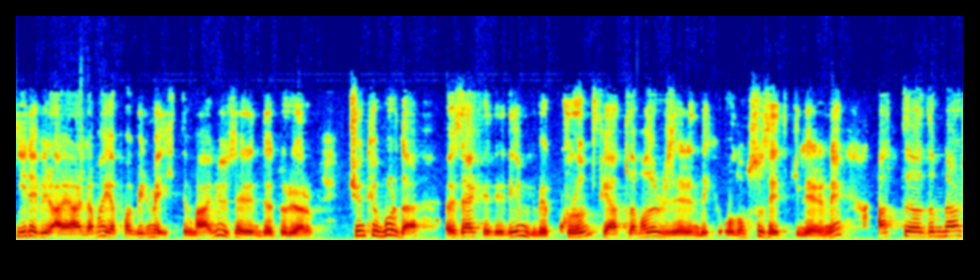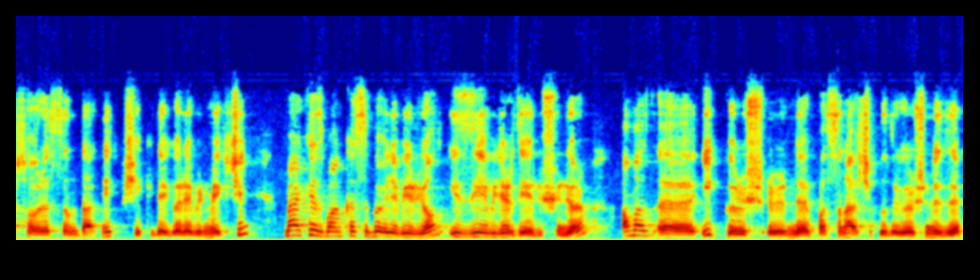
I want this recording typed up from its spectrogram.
yine bir ayarlama yapabilme ihtimali üzerinde duruyorum. Çünkü burada özellikle dediğim gibi kurun fiyatlamalar üzerindeki olumsuz etkilerini attığı adımlar sonrasında net bir şekilde görebilmek için Merkez Bankası böyle bir yol izleyebilir diye düşünüyorum. Ama e, ilk görüşünde basına açıkladığı görüşünde de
